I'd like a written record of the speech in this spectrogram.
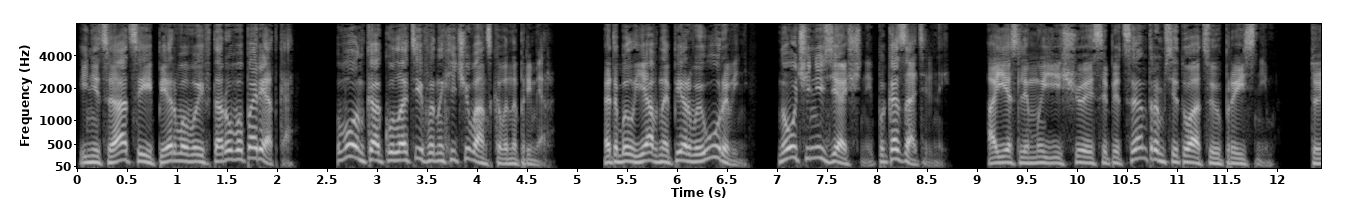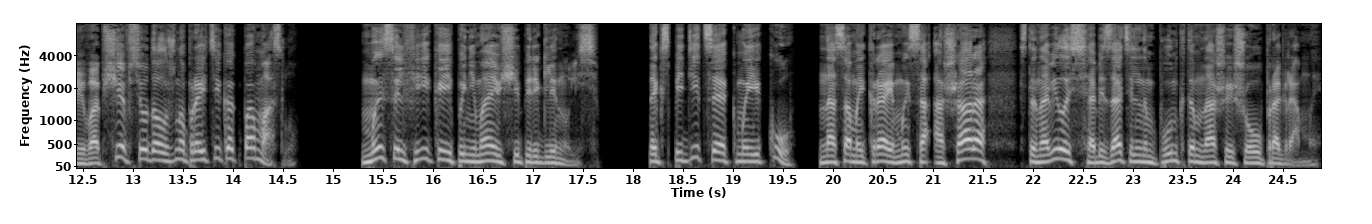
инициации первого и второго порядка. Вон как у Латифа Нахичеванского, например. Это был явно первый уровень, но очень изящный, показательный. А если мы еще и с эпицентром ситуацию проясним, то и вообще все должно пройти как по маслу. Мы с Эльфийкой, понимающе переглянулись. Экспедиция к маяку на самый край мыса Ашара становилась обязательным пунктом нашей шоу-программы.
